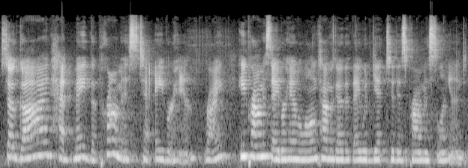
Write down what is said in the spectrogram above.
So God had made the promise to Abraham, right? He promised Abraham a long time ago that they would get to this promised land.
